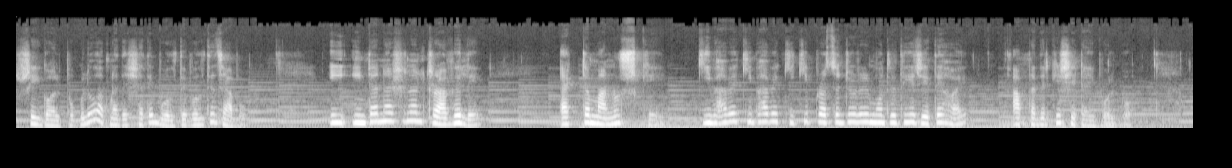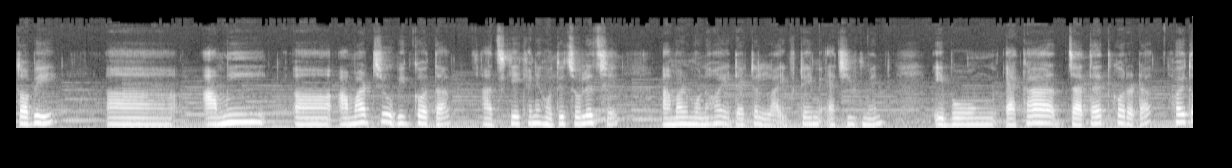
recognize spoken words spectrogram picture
সেই গল্পগুলো আপনাদের সাথে বলতে বলতে যাব। এই ইন্টারন্যাশনাল ট্রাভেলে একটা মানুষকে কীভাবে কীভাবে, কি কি প্রসিডিউরের মধ্যে দিয়ে যেতে হয়, আপনাদেরকে সেটাই বলব। তবে আমি আমার যে অভিজ্ঞতা আজকে এখানে হতে চলেছে, আমার মনে হয় এটা একটা লাইফ টাইম অ্যাচিভমেন্ট এবং একা যাতায়াত করাটা, হয়তো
